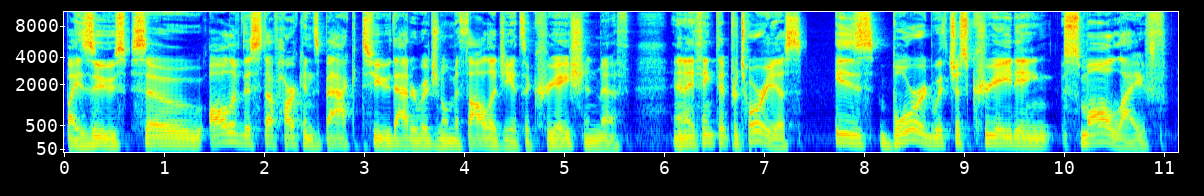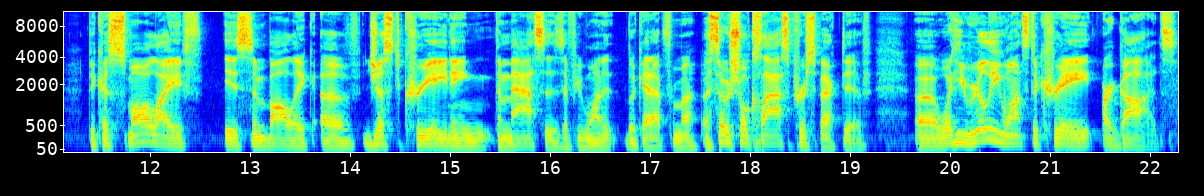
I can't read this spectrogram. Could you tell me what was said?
by Zeus. So all of this stuff harkens back to that original mythology. It's a creation myth. And I think that Pretorius is bored with just creating small life because small life is symbolic of just creating the masses, if you want to look at it from a, a social class perspective. Uh, what he really wants to create are gods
